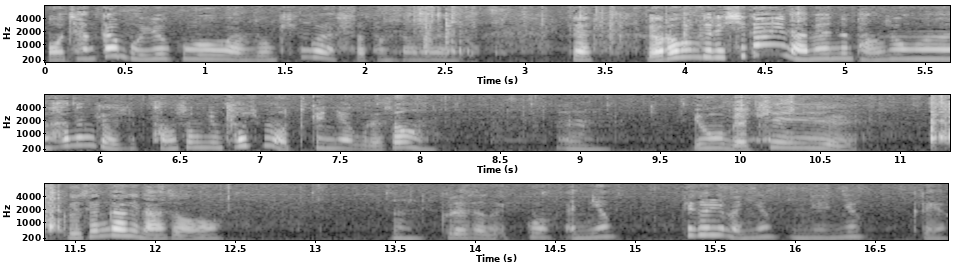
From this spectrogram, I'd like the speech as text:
어, 잠깐 보려고 방송 킨 거였어, 방송을. 그러니까 여러분들이 시간이 나면은 방송을 하는 게 방송 좀 켜주면 어떻겠냐고 그래서 음, 요 며칠 그 생각이 나서 음, 그래서 그랬고 안녕 피글님 안녕 안녕 안녕 그래요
